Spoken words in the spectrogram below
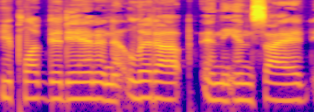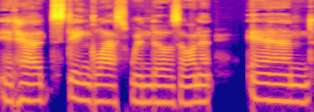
you plugged it in and it lit up and the inside it had stained glass windows on it and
